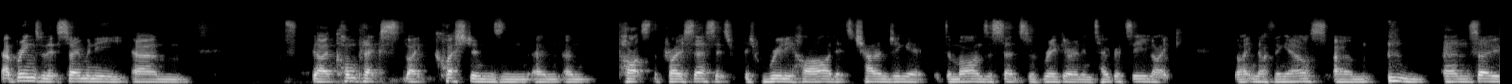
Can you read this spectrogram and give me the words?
that brings with it so many uh, complex like questions and and and parts of the process. It's it's really hard. It's challenging. It, it demands a sense of rigor and integrity, like like nothing else. Um, and so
